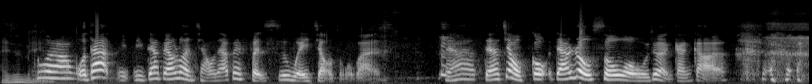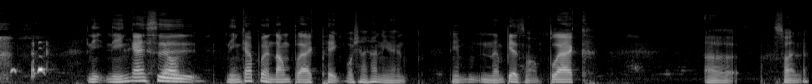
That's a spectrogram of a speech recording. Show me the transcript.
还是没有？对啊，我等下你你等下不要乱讲，我等下被粉丝围剿怎么办？等下等下叫我勾，等下肉搜我，我就很尴尬了。你你应该是有你应该不能当 Black Pink，我想象你能你你能变什么 Black？呃，算了，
